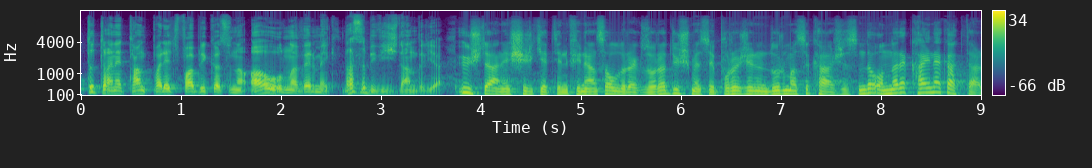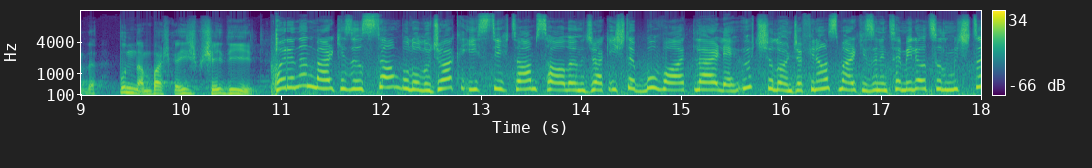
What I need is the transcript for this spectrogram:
6 tane tank palet fabrikasını Ağoğlu'na vermek nasıl bir vicdandır ya? 3 tane şirketin finansal olarak zora düşmesi, projenin durması karşısında onlara kaynak aktardı. Bundan başka hiçbir şey değil. Paranın merkezi İstanbul olacak, istihdam sağlanacak. İşte bu vaatlerle 3 yıl önce finans merkezinin temeli atılmıştı.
